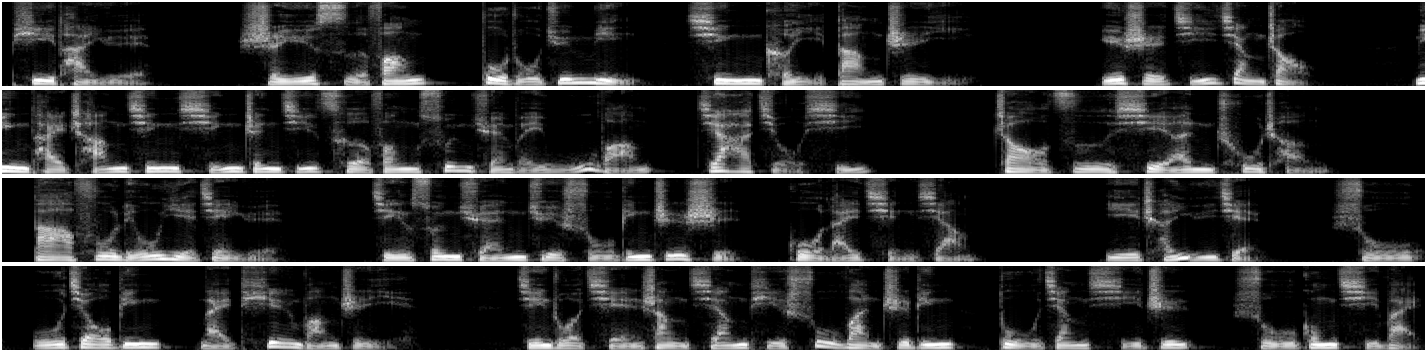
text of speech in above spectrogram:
批叹曰：“始于四方，不如君命，卿可以当之矣。”于是即降诏，命太常卿邢真基册封孙权为吴王，加九锡。赵咨谢恩出城。大夫刘烨见曰：“今孙权据蜀兵之势，故来请降。以臣愚见，蜀吴交兵，乃天王之也。今若遣上降提数万之兵渡江袭之，蜀攻其外，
